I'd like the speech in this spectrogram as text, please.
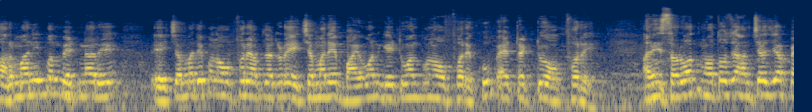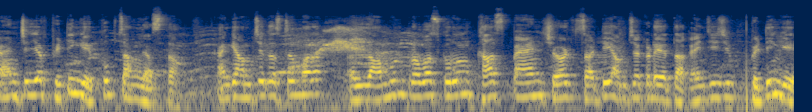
अरमानी पण भेटणार. आहे याच्यामध्ये पण ऑफर आहे आपल्याकडे. याच्यामध्ये बाय वन गेट वन पण ऑफर आहे. खूप अट्रॅक्टिव्ह ऑफर आहे. आणि सर्वात महत्त्वाचं आमच्या ज्या पॅन्टचे ज्या फिटिंग आहे खूप चांगले असतात. कारण की आमचे कस्टमर लांबून प्रवास करून खास पॅन्ट शर्टसाठी आमच्याकडे येतात. त्यांची जी फिटिंग आहे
